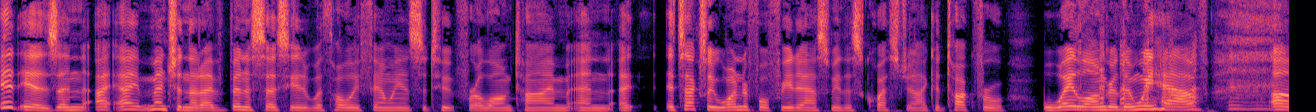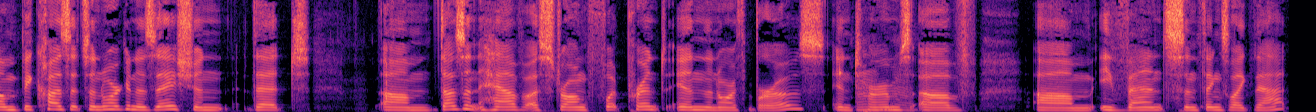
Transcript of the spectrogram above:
It is, and I, I mentioned that I've been associated with Holy Family Institute for a long time, and I, it's actually wonderful for you to ask me this question. I could talk for way longer than we have, um, because it's an organization that um, doesn't have a strong footprint in the North Boroughs in terms of um, events and things like that.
